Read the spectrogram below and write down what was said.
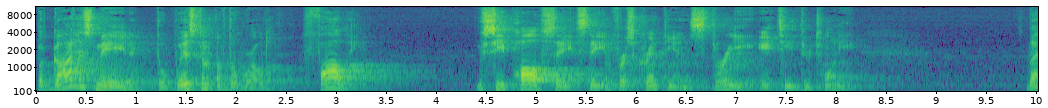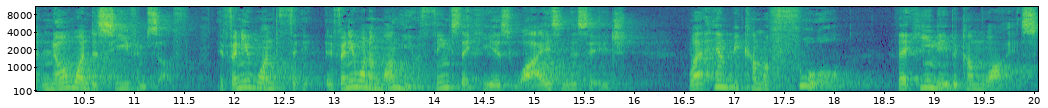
But God has made the wisdom of the world folly. We see Paul say, state in 1 Corinthians 3 18 through 20. Let no one deceive himself. If anyone, th- if anyone among you thinks that he is wise in this age, let him become a fool that he may become wise.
